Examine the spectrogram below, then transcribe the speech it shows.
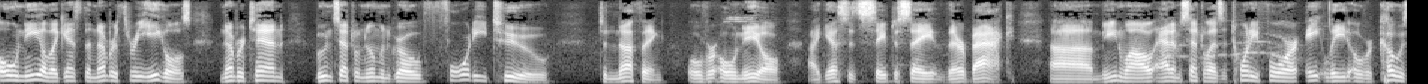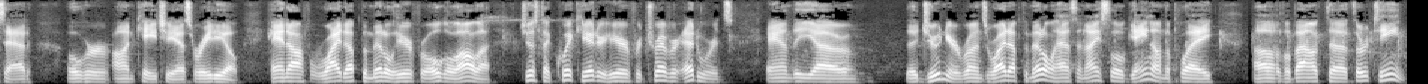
O'Neill against the number 3 Eagles. Number 10 Boone Central Newman Grove 42 to nothing over O'Neill. I guess it's safe to say they're back. Uh, meanwhile, Adams Central has a 24 8 lead over Cozad over on KHAS radio. Handoff right up the middle here for Ogallala. Just a quick hitter here for Trevor Edwards. And the, uh, the junior runs right up the middle, has a nice little gain on the play of about uh, 13.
